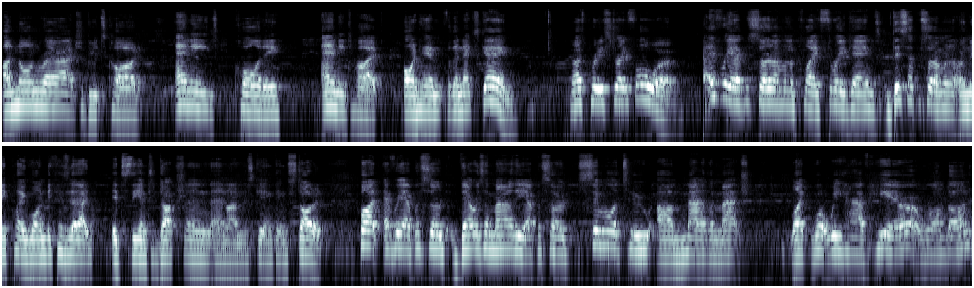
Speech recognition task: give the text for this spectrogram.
a non-rare attributes card, any quality, any type, on him for the next game. That's pretty straightforward. Every episode I'm going to play three games. This episode I'm going to only play one because it's the introduction and I'm just getting things started. But every episode there is a man of the episode similar to a man of the match, like what we have here, Rondon.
